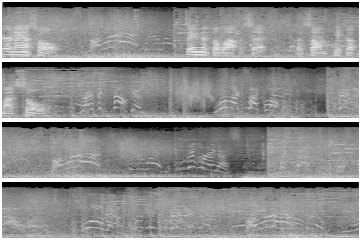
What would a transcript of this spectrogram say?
You're an asshole. Saying that the Lapis I saw him pick up my soul. Rising Falcon! Moonlight Cyclone! Finish! Scarlet Edge! Clear way! Invigorate us! Take that! Devour! Slow down! Finish! Scarlet Edge! Do you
